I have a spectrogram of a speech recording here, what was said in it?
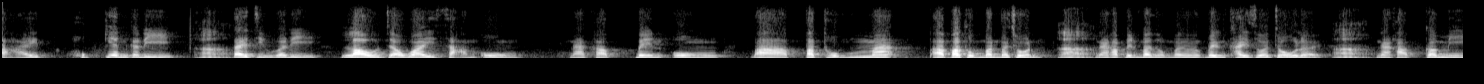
สายฮกเกี้ยนก็ดีอ่าใต้จิ๋วก็ดี เราจะไหว้สามองค์นะครับเป็นองค์อ่าปฐมมะอ่าปฐมบรรพชนอ่านะครับเป็นปฐมเป็นไคซัวโจ้เลยอ่านะครับก็มี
